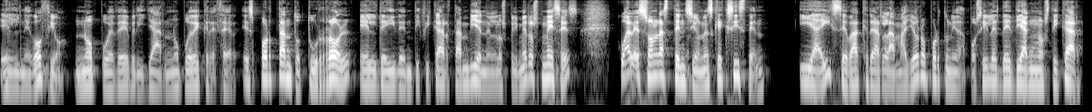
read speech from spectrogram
el negocio no puede brillar, no puede crecer. Es por tanto tu rol el de identificar también en los primeros meses cuáles son las tensiones que existen y ahí se va a crear la mayor oportunidad posible de diagnosticar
